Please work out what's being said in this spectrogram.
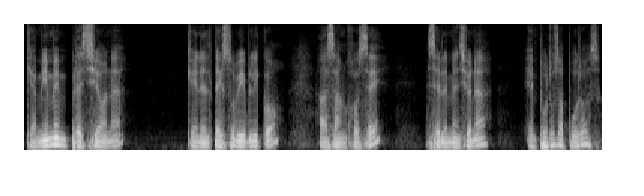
que a mí me impresiona que en el texto bíblico a San José se le menciona en puros apuros.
